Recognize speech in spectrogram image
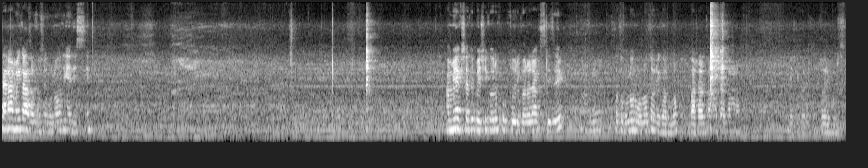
এখানে আমি গাজর কুচিগুলোও দিয়ে দিচ্ছি। আমি একসাথে বেশি করে ফুল তৈরি করে রাখছি যে আমি কতগুলো রোলও তৈরি করব। বাসার জন্য বেশি করে ফুল তৈরি করছি।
